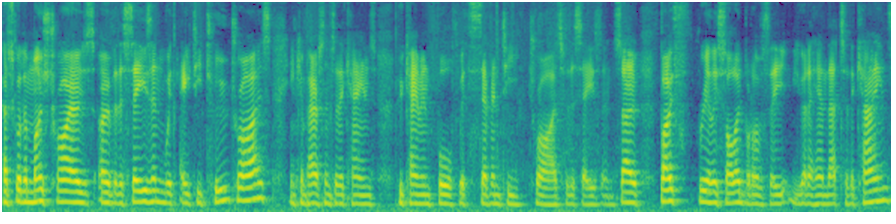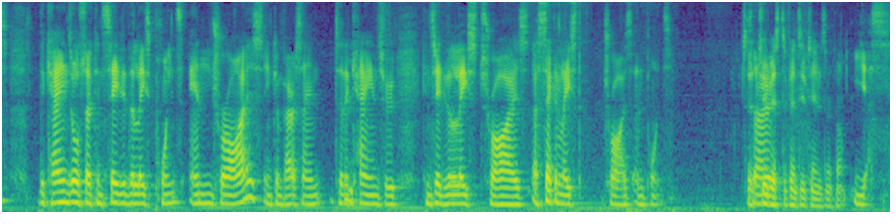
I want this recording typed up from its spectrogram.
have scored the most tries over the season with 82 tries in comparison to the Canes, who came in fourth with 70 tries for the season. So both really solid, but obviously you got to hand that to the Canes. The Canes also conceded the least points and tries in comparison to the Canes, who conceded the least tries, uh, second least tries and points. So, So- two best defensive teams in the comp. Yes.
